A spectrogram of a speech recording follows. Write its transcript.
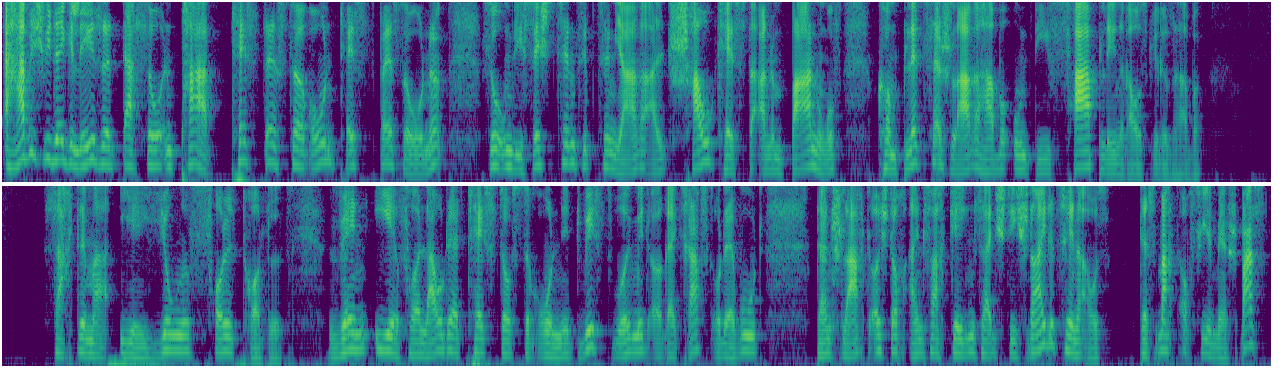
Da habe ich wieder gelesen, dass so ein paar Testosteron-Testpersonen, so um die 16, 17 Jahre alt, Schaukäste an einem Bahnhof komplett zerschlagen habe und die Fahrpläne rausgerissen habe. Sagte mal, ihr junge Volltrottel, wenn ihr vor lauter Testosteron nicht wisst, wohin mit eurer Kraft oder Wut, dann schlagt euch doch einfach gegenseitig die Schneidezähne aus. Das macht auch viel mehr Spaß.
